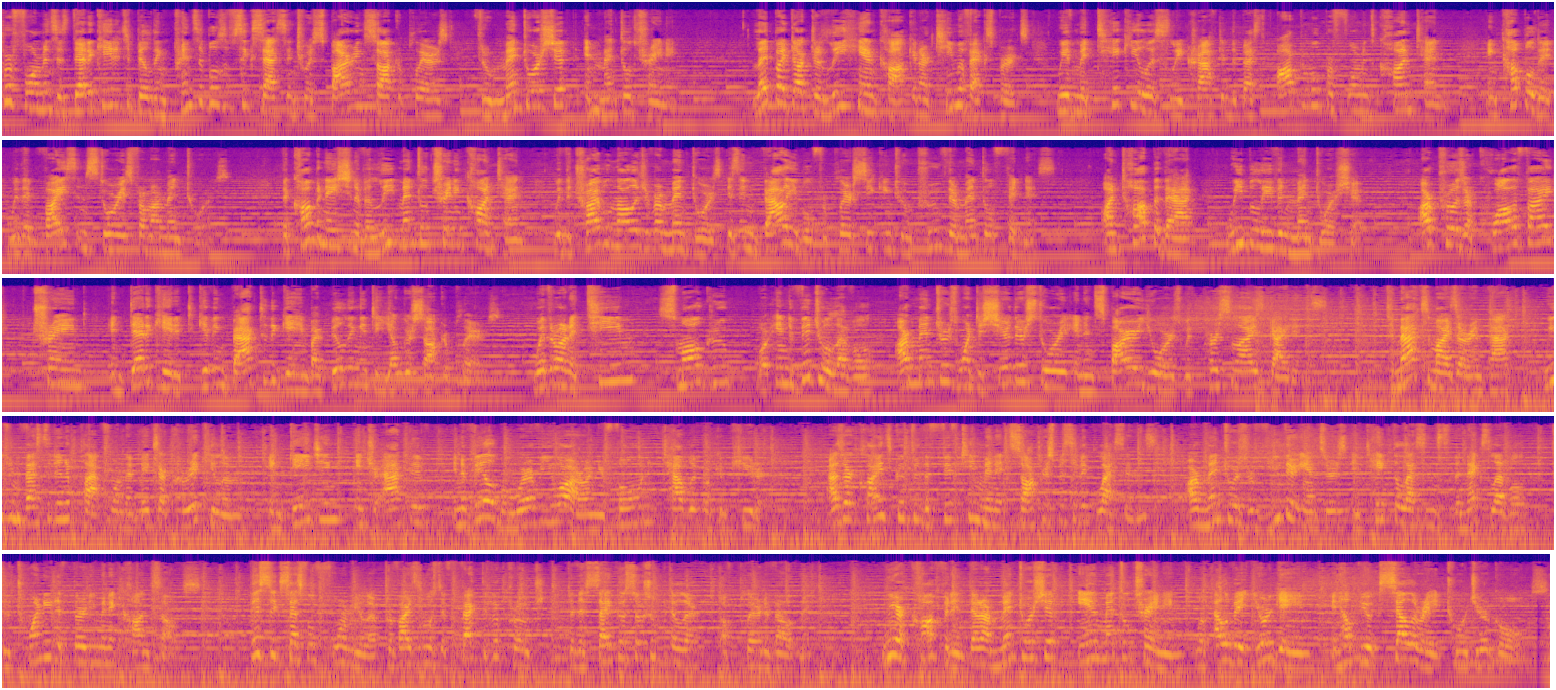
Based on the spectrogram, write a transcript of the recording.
Performance is dedicated to building principles of success into aspiring soccer players through mentorship and mental training. Led by Dr. Lee Hancock and our team of experts, we have meticulously crafted the best optimal performance content and coupled it with advice and stories from our mentors. The combination of elite mental training content with the tribal knowledge of our mentors is invaluable for players seeking to improve their mental fitness. On top of that, we believe in mentorship. Our pros are qualified, trained, and dedicated to giving back to the game by building into younger soccer players. Whether on a team, small group, or individual level, our mentors want to share their story and inspire yours with personalized guidance. To maximize our impact, we've invested in a platform that makes our curriculum engaging, interactive, and available wherever you are on your phone, tablet, or computer. As our clients go through the 15 minute soccer specific lessons, our mentors review their answers and take the lessons to the next level through 20 to 30 minute consults. This successful formula provides the most effective approach to the psychosocial pillar of player development. We are confident that our mentorship and mental training will elevate your game and help you accelerate towards your goals.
